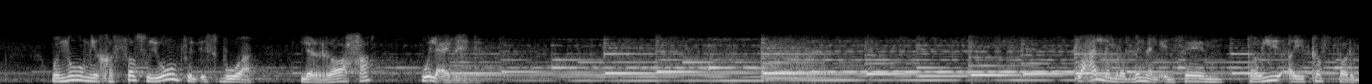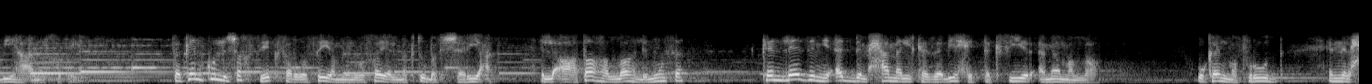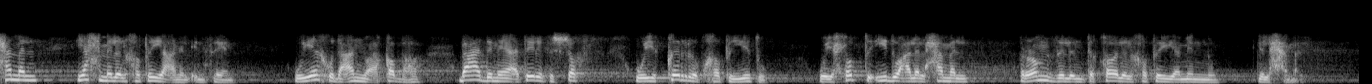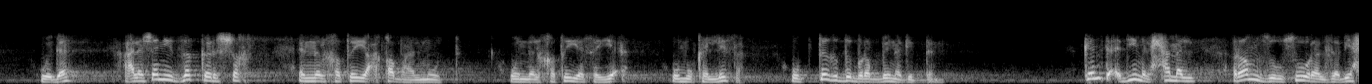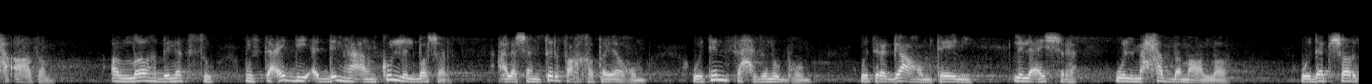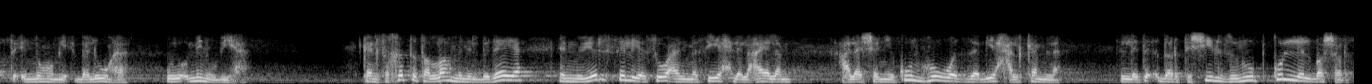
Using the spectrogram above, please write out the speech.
وإنهم يخصصوا يوم في الأسبوع للراحة والعبادة. وعلم ربنا الإنسان طريقة يكفر بيها عن الخطية فكان كل شخص يكسر وصية من الوصايا المكتوبة في الشريعة اللي أعطاها الله لموسى كان لازم يقدم حمل كذبيحة تكفير أمام الله. وكان مفروض إن الحمل يحمل الخطية عن الإنسان وياخد عنه عقابها بعد ما يعترف الشخص ويقر بخطيته ويحط إيده على الحمل رمز لانتقال الخطية منه للحمل. وده علشان يتذكر الشخص إن الخطية عقابها الموت وإن الخطية سيئة ومكلفة وبتغضب ربنا جدا. كان تقديم الحمل رمز وصورة لذبيحة أعظم. الله بنفسه مستعد يقدمها عن كل البشر علشان ترفع خطاياهم وتمسح ذنوبهم وترجعهم تاني للعشرة والمحبة مع الله. وده بشرط إنهم يقبلوها ويؤمنوا بيها. كان في خطة الله من البداية إنه يرسل يسوع المسيح للعالم علشان يكون هو الذبيحة الكاملة اللي تقدر تشيل ذنوب كل البشر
